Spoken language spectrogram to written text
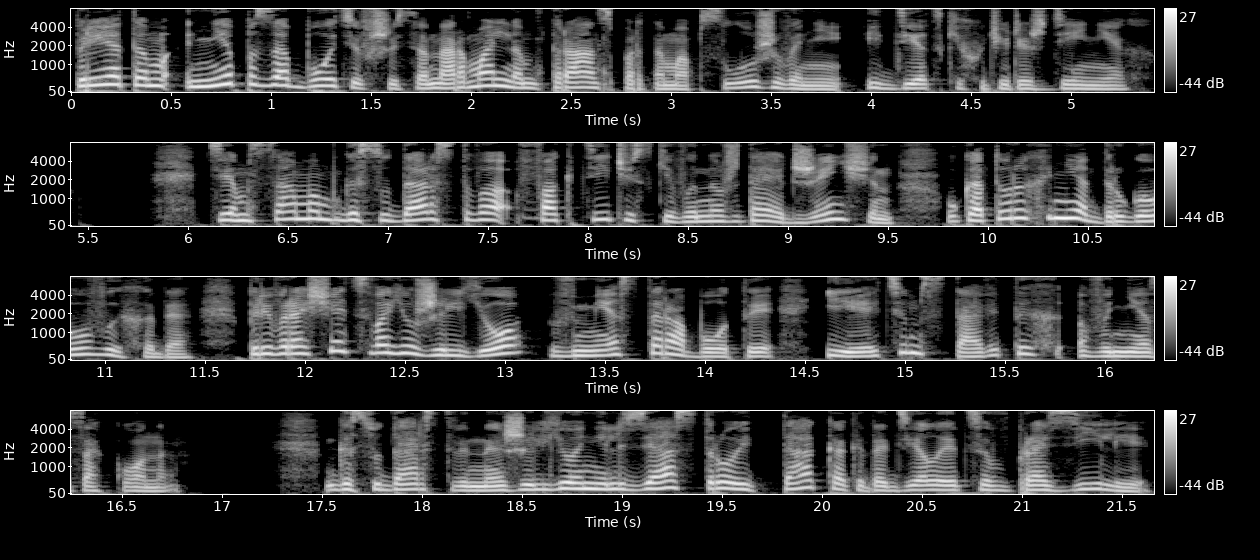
При этом не позаботившись о нормальном транспортном обслуживании и детских учреждениях. Тем самым государство фактически вынуждает женщин, у которых нет другого выхода, превращать свое жилье в место работы и этим ставит их вне закона. Государственное жилье нельзя строить так, как это делается в Бразилии.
